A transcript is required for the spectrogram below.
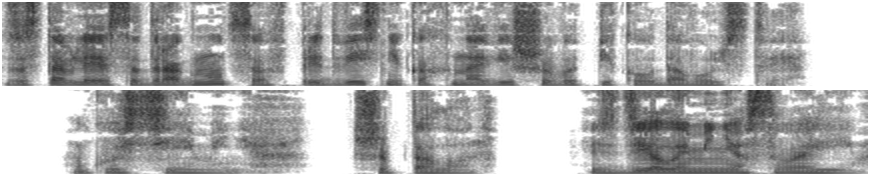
заставляя содрогнуться в предвестниках нависшего пика удовольствия. «Укуси меня», — шептал он. «Сделай меня своим».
